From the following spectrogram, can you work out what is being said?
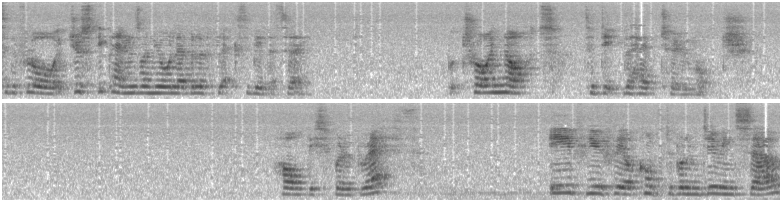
to the floor, it just depends on your level of flexibility. But try not to dip the head too much. Hold this for a breath. If you feel comfortable in doing so,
